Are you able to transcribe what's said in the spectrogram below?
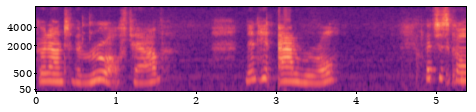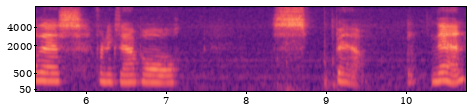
go down to the Rules tab. Then hit add rule. Let's just call this, for an example, spam. then,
